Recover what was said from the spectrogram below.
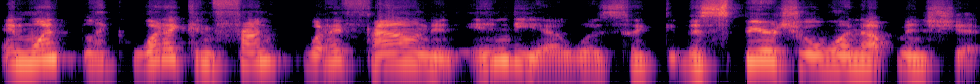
and one like what I confront, what I found in India was like the spiritual one-upmanship.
